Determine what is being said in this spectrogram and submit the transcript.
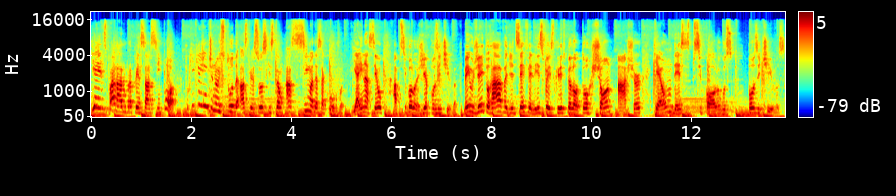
E aí eles pararam para pensar assim, pô, que, que a gente não estuda as pessoas que estão acima dessa curva? E aí nasceu a psicologia positiva. Bem, o jeito Harvard de ser feliz foi escrito pelo autor Sean Asher, que é um desses psicólogos positivos.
